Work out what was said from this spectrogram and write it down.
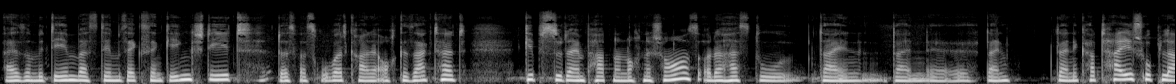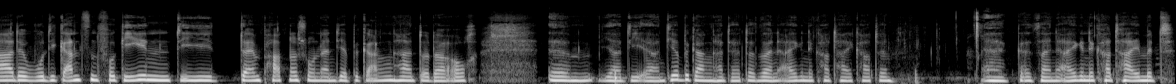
also mit dem, was dem Sex entgegensteht, das, was Robert gerade auch gesagt hat gibst du deinem Partner noch eine Chance oder hast du dein, dein, äh, dein, deine Karteischublade, wo die ganzen Vergehen, die dein Partner schon an dir begangen hat oder auch ähm, ja, die er an dir begangen hat, er hat dann seine eigene Karteikarte, äh, seine eigene Kartei mit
